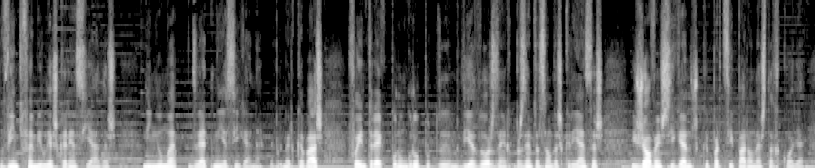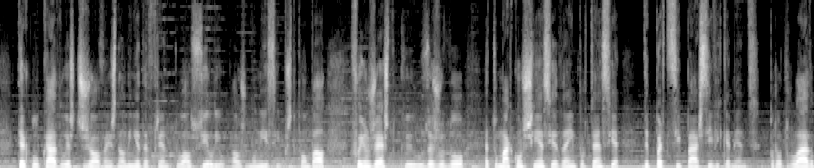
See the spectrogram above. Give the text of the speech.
20 famílias carenciadas nenhuma de etnia cigana. O primeiro cabaz foi entregue por um grupo de mediadores em representação das crianças e jovens ciganos que participaram nesta recolha. Ter colocado estes jovens na linha da frente do auxílio aos municípios de Pombal foi um gesto que os ajudou a tomar consciência da importância de participar civicamente. Por outro lado,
